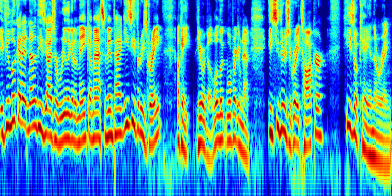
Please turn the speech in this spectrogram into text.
if you look at it, none of these guys are really going to make a massive impact. EC3 is great. Okay, here we go. We'll look, we'll break him down. EC3 is a great talker. He's okay in the ring.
